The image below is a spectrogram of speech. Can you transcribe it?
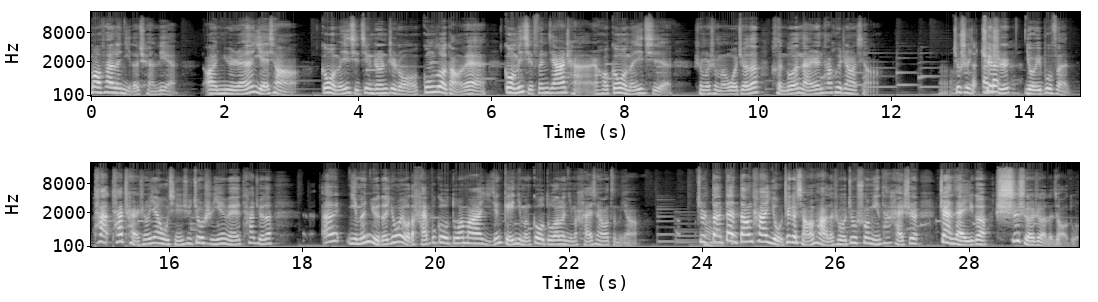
冒犯了你的权利啊、女人也想跟我们一起竞争这种工作岗位，跟我们一起分家产，然后跟我们一起什么什么。我觉得很多男人他会这样想，就是确实有一部分他他产生厌恶情绪，就是因为他觉得。哎，你们女的拥有的还不够多吗？已经给你们够多了，你们还想要怎么样？就是但但当他有这个想法的时候，就说明他还是站在一个施舍者的角度，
